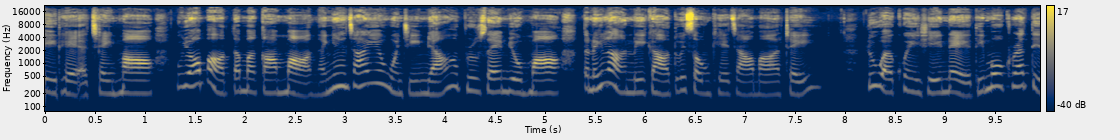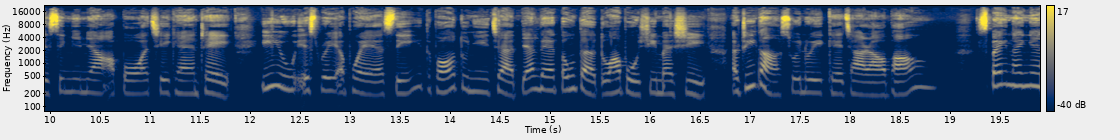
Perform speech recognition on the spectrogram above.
နေတဲ့အချိန်မှာဥရောပသမဂ္ဂမှနိုင်ငံခြားရေးဝန်ကြီးများဘရုဆဲမြို့မှာတနင်္လာနေ့ကတွေ့ဆုံခဲ့ကြပါတယ်။ လူဝက်ခွင့်ရေးနဲ့ဒီမိုကရက်တစ်စီမင်းများအပေါ်အခြေခံတဲ့ EU အစ္စရေးအဖွဲ့အစည်းသဘောတူညီချက်ပြန်လည်သုံးသပ်သွားဖို့ရှိမှရှိအဓိကဆွေးနွေးခဲ့ကြတာပါ။စပိန်နိုင်ငံ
